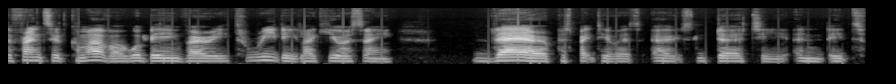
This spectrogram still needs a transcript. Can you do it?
the friends who'd come over were being very 3D, like you were saying their perspective is oh, it's dirty and it's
